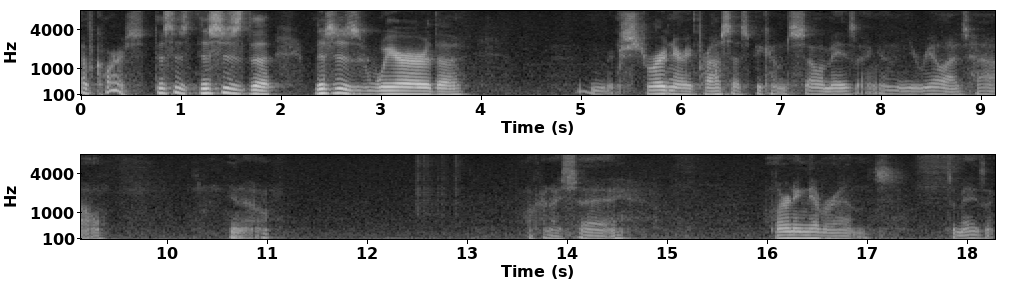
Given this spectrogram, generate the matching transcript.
Of course, this is this is the this is where the extraordinary process becomes so amazing, and you realize how, you know, what can I say? Learning never ends. It's amazing.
